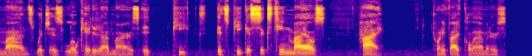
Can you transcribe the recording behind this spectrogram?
Mons, which is located on Mars. It peaks, its peak is 16 miles high, 25 kilometers,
